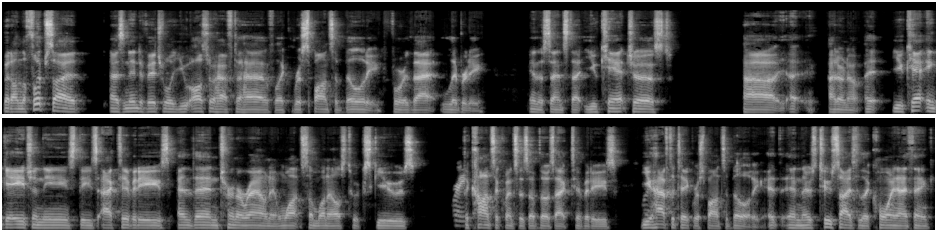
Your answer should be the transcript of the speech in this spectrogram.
But on the flip side, as an individual, you also have to have like responsibility for that liberty in the sense that you can't just uh, I, I don't know. You can't engage in these these activities and then turn around and want someone else to excuse right. the consequences of those activities. Right. You have to take responsibility, it, and there's two sides of the coin. I think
